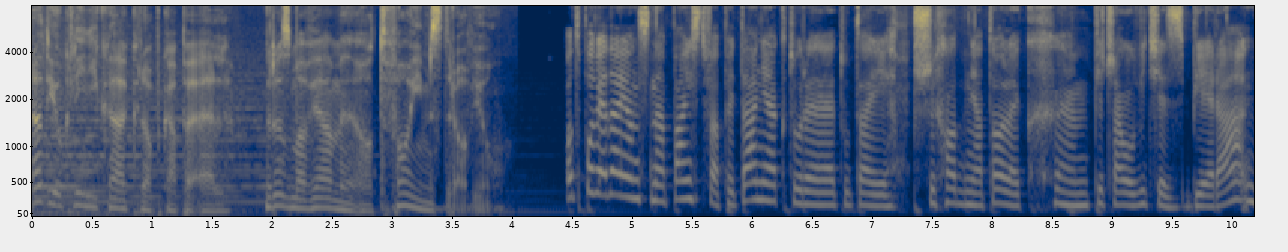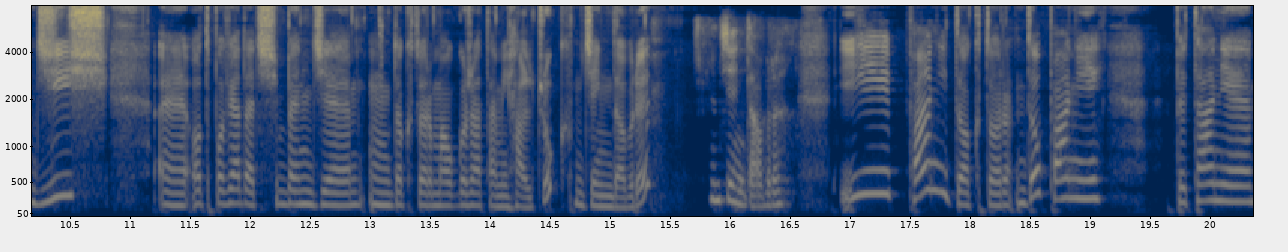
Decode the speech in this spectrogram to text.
radioklinika.pl. Rozmawiamy o Twoim zdrowiu. Odpowiadając na Państwa pytania, które tutaj przychodnia Tolek pieczałowicie zbiera, dziś e, odpowiadać będzie mm, dr Małgorzata Michalczuk. Dzień dobry. Dzień dobry. I pani doktor, do pani pytanie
